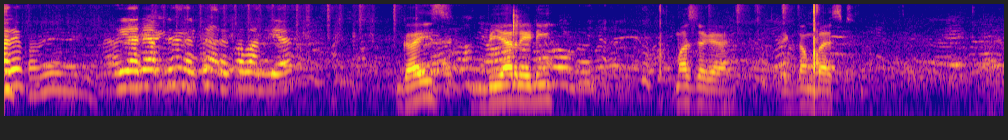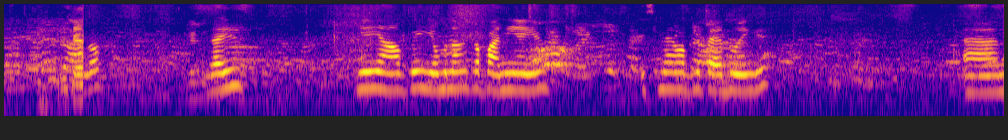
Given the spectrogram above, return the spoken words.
अरे भैया ने अपने सर पे सरखा बाँध लिया है। गाइस वी आर रेडी मस्त जगह है। एकदम बेस्ट गाइस ये यहाँ पे यमुना का पानी है ये। इसमें हम अपने पैर धोएँगे। एंड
